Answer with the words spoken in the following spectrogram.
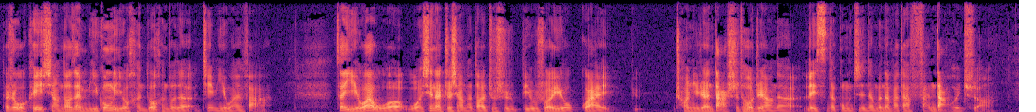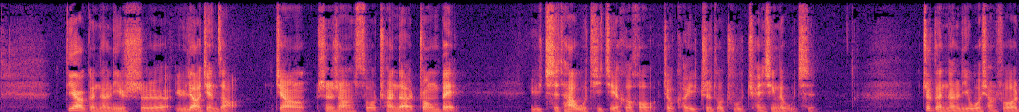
但是我可以想到，在迷宫里有很多很多的解谜玩法。在野外，我我现在只想得到就是，比如说有怪朝你扔大石头这样的类似的攻击，能不能把它反打回去啊？第二个能力是余料建造，将身上所穿的装备。与其他物体结合后，就可以制作出全新的武器。这个能力，我想说，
